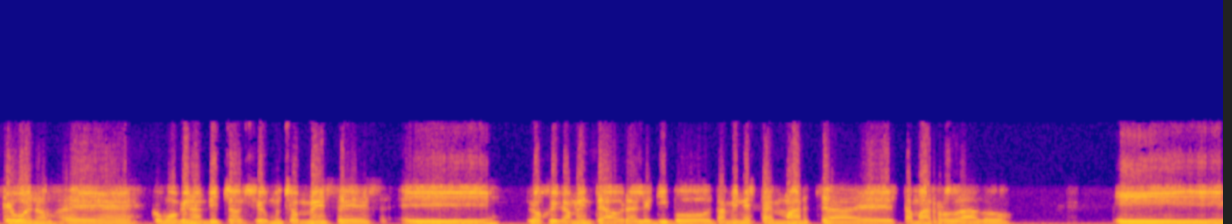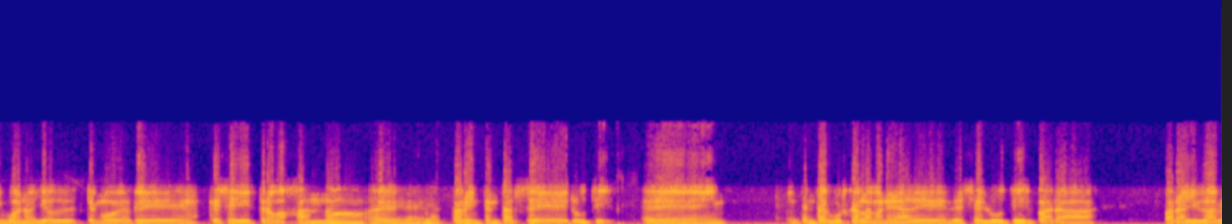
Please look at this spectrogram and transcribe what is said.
que, bueno, eh, como bien han dicho, han sido muchos meses y lógicamente ahora el equipo también está en marcha, está más rodado y bueno, yo tengo que, seguir trabajando eh, para intentar ser útil, eh, intentar buscar la manera de, de ser útil para, para ayudar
